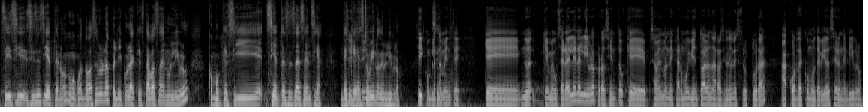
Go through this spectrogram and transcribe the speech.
sí, sí, sí se siente, ¿no? Como cuando vas a ver una película que está basada en un libro, como que sí sientes esa esencia de Sí, que sí, esto sí. vino de un libro. Sí, completamente. Que, no, que me gustaría leer el libro, pero siento que saben manejar muy bien toda la narración y la estructura acorde como debió de ser en el libro.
